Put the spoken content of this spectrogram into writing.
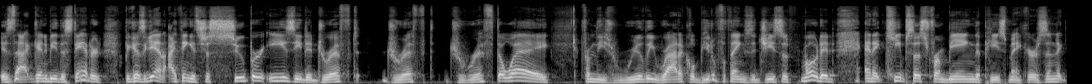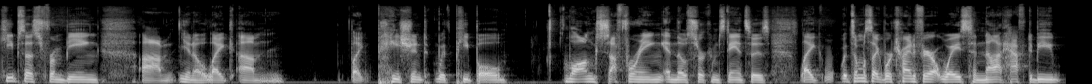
is that going to be the standard? Because again, I think it's just super easy to drift, drift, drift away from these really radical, beautiful things that Jesus promoted. And it keeps us from being the peacemakers and it keeps us from being, um, you know, like, um, like patient with people long suffering in those circumstances. Like it's almost like we're trying to figure out ways to not have to be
